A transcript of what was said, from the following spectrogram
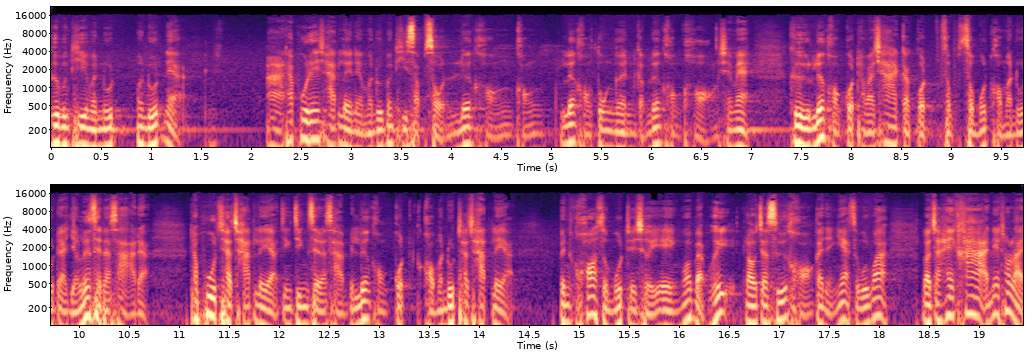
คือบางทีมนุษย์มนุษย์เนี่ย ถ้าพูดให้ชัดเลยเนี่ยมนุษย์บางทีสับสนเรื่องของของเรื่องของตัวเงินกับเรื่องของของใช่ไหมคือเรื่องของกฎธรรมชาติกับกฎสมสมมติของมนุษย์อะอย่างเรื่องเศรษฐศาสตร์อะถ้าพูดชัดๆเลยอะจริงๆเศรษฐศาสตร์เป็นเรื่องของกฎของมนุษย์ชัดๆเลยอะเป็นข้อสมมุติเฉยๆเองว่าแบบเฮ้ยเราจะซื้อของกันอย่างเงี้ยสมมติว่าเราจะให้ค่าอันเนี้ยเท่าไหร่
